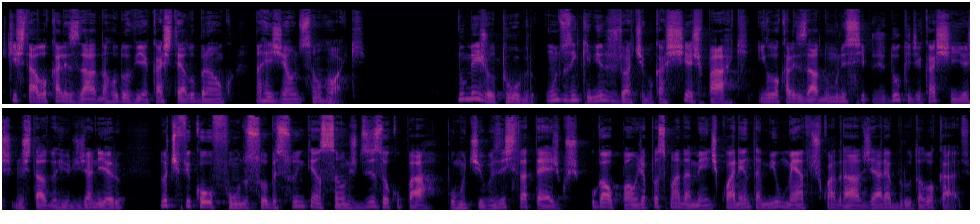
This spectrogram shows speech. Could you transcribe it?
e que está localizado na rodovia Castelo Branco, na região de São Roque. No mês de outubro, um dos inquilinos do ativo Caxias Park, localizado no município de Duque de Caxias, no estado do Rio de Janeiro, notificou o fundo sobre sua intenção de desocupar, por motivos estratégicos, o galpão de aproximadamente 40 mil metros quadrados de área bruta locável.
